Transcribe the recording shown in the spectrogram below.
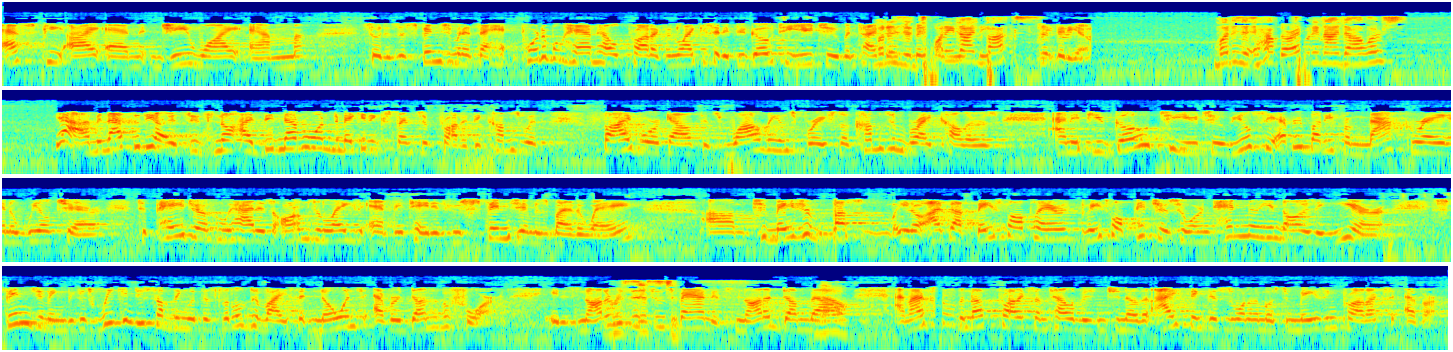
S-P-I-N-G-Y-M. So it is a spin gym, and it's a ha- portable handheld product. And like I said, if you go to YouTube and type What in is it, spin 29 you'll see bucks? The video. What is it? How, Sorry? $29? Yeah, I mean that's the deal. It's it's not. I did never wanted to make an expensive product. It comes with five workouts. It's wildly inspirational. It comes in bright colors. And if you go to YouTube, you'll see everybody from Matt Gray in a wheelchair to Pedro who had his arms and legs amputated, who spin gyms by the way. Um, to major bus, you know, I've got baseball players, baseball pitchers who earn $10 million a year spin gymming because we can do something with this little device that no one's ever done before. It is not a resistance, Resistance. band, it's not a dumbbell, No. and I've sold enough products on television to know that I think this is one of the most amazing products ever.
